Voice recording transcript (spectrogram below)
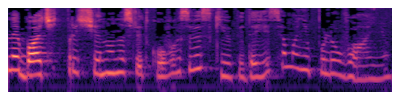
не бачить причину наслідкових зв'язків, піддається маніпулюванню.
